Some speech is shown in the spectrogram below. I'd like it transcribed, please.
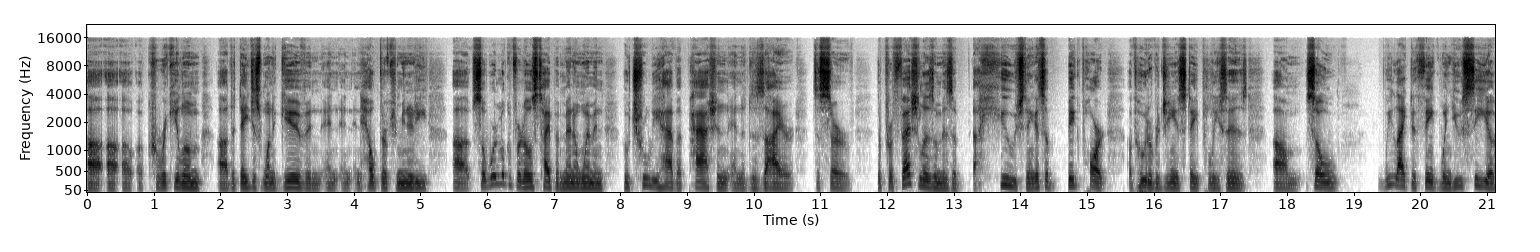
uh, a, a, curriculum uh, that they just want to give and, and, and, and help their community. Uh, so we're looking for those type of men and women who truly have a passion and a desire to serve. The professionalism is a, a huge thing. It's a big part of who the Virginia State Police is. Um, so we like to think when you see a,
